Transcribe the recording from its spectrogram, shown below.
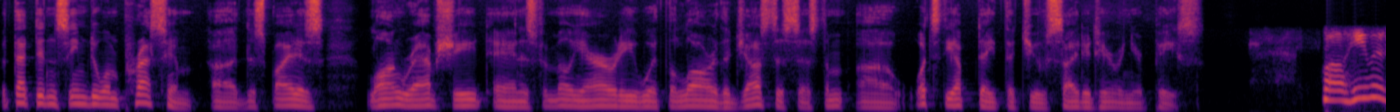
but that didn't seem to impress him, uh, despite his long rap sheet and his familiarity with the law or the justice system. Uh, what's the update that you've cited here in your piece? Well, he was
